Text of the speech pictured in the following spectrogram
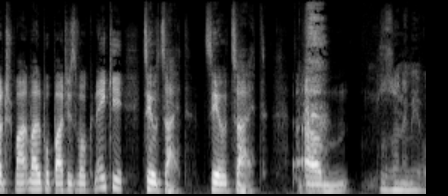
pač malo mal popači zvok, neki, cel cajt, cel cajt. Um, Zanimivo.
